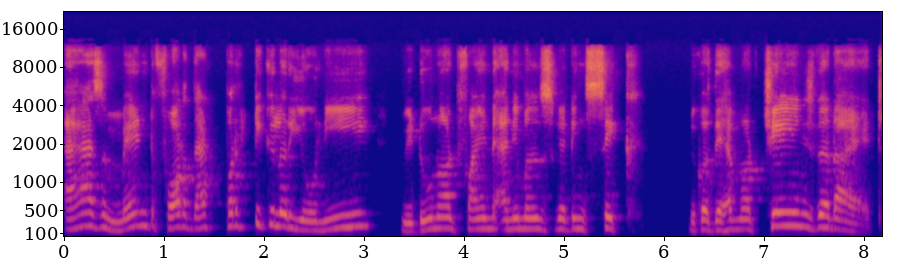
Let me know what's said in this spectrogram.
as meant for that particular yoni, we do not find animals getting sick because they have not changed the diet.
